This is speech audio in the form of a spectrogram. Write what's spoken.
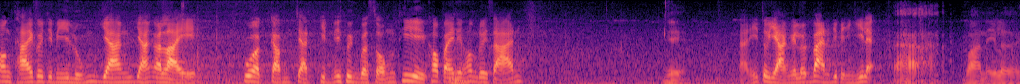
ห้องท้ายก็จะมีหลุมยางยางอะไหล่พวกกำจัดกลิ่นไม่พึงประสงค์ที่เข้าไปในอืม ห้องโดยสาร นี่ อันนี้ตัวอย่างในรถบ้านที่เป็นอย่างนี้แหละ อ่าบ้านนี้เลย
